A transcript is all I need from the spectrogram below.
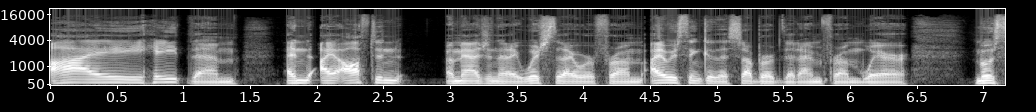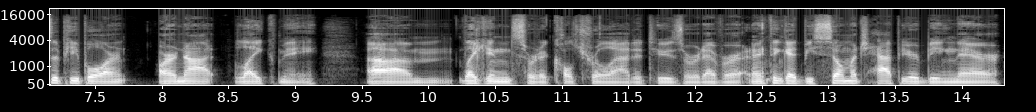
I hate them. And I often imagine that I wish that I were from I always think of the suburb that I'm from where most of the people aren't are not like me. Um, like in sort of cultural attitudes or whatever. And I think I'd be so much happier being there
